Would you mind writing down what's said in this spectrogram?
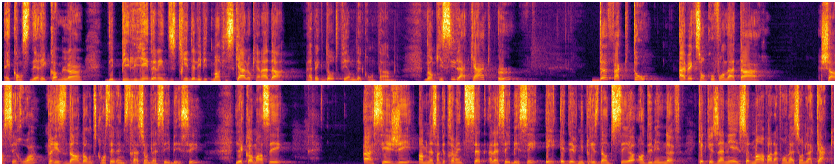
est considéré comme l'un des piliers de l'industrie de l'évitement fiscal au Canada, avec d'autres firmes de comptables. Donc ici, la CAQ, eux, de facto, avec son cofondateur, Charles Sirois, président donc du conseil d'administration de la CIBC, il a commencé a siégé en 1997 à la CIBC et est devenu président du CA en 2009, quelques années seulement avant la fondation de la CAQ,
